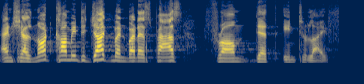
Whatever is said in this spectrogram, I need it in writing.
and shall not come into judgment, but has passed from death into life.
